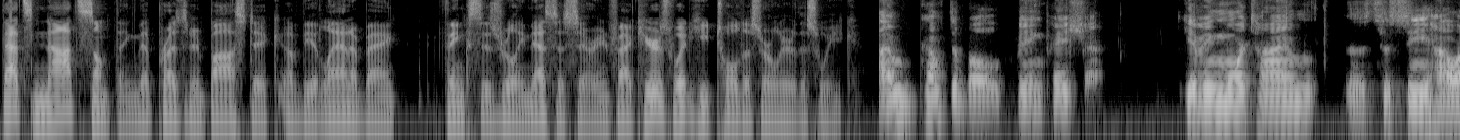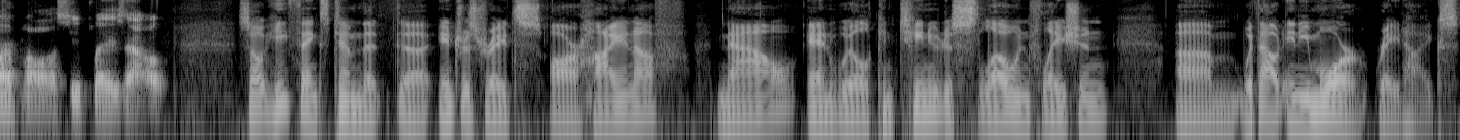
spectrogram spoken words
That's not something that President Bostic of the Atlanta Bank thinks is really necessary. In fact, here's what he told us earlier this week. I'm comfortable being patient, giving more time uh, to see how our policy plays out. So he thinks, Tim, that uh, interest rates are high enough now and will continue to slow inflation um, without any more rate hikes.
